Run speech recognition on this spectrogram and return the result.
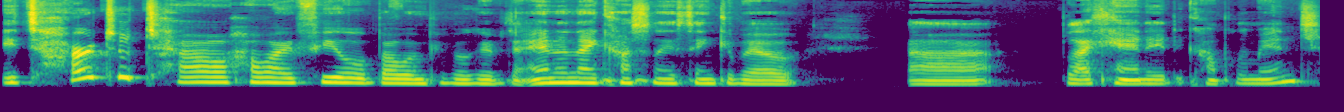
It's hard to tell how I feel about when people give the and I constantly think about uh, black-handed compliment.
